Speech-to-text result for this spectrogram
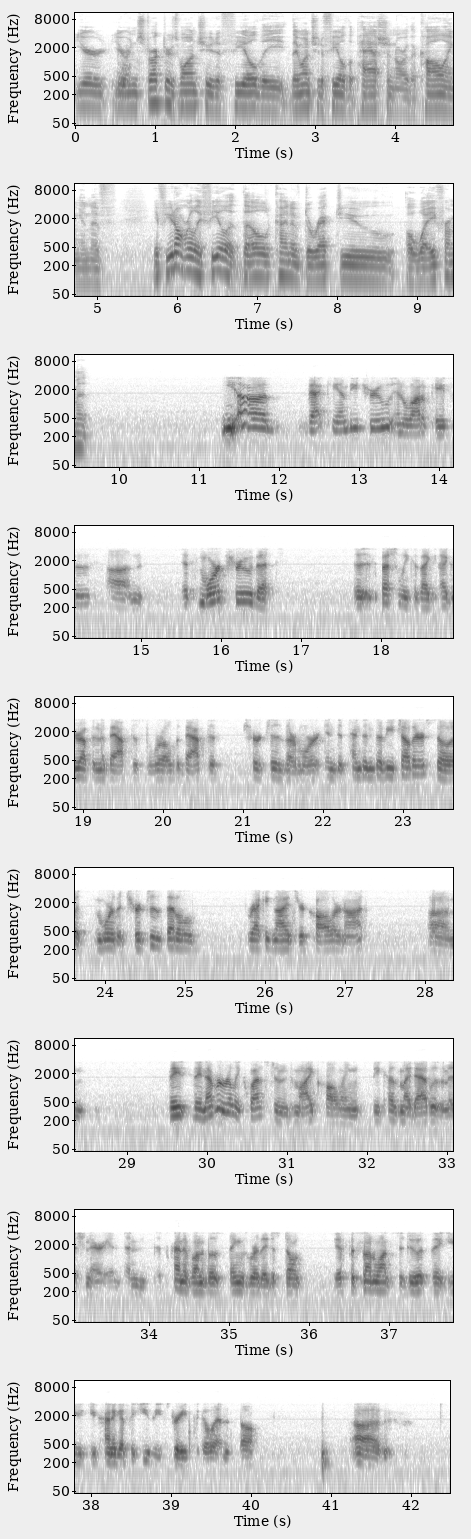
your your instructors want you to feel the they want you to feel the passion or the calling, and if if you don't really feel it, they'll kind of direct you away from it. Yeah, that can be true in a lot of cases. Um, it's more true that, especially because I, I grew up in the Baptist world, the Baptist churches are more independent of each other, so it's more the churches that'll recognize your call or not. Um, they they never really questioned my calling because my dad was a missionary, and, and it's kind of one of those things where they just don't. If the son wants to do it, that you you kind of get the easy street to go in. So, uh,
